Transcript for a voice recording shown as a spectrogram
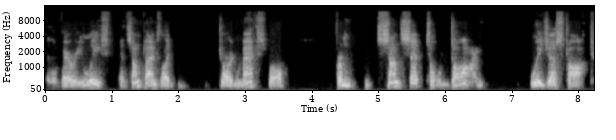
the very least. And sometimes, like Jordan Maxwell, from sunset till dawn, we just talked.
